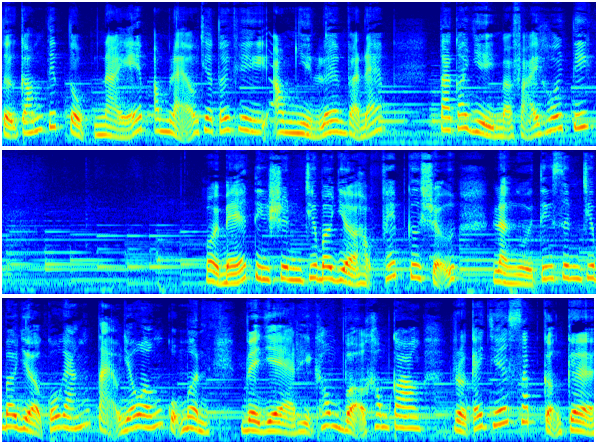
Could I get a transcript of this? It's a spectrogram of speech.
tự cống tiếp tục nài ép ông lão cho tới khi ông nhìn lên và đáp, ta có gì mà phải hối tiếc? Hồi bé tiên sinh chưa bao giờ học phép cư xử, là người tiên sinh chưa bao giờ cố gắng tạo dấu ấn của mình, về già thì không vợ không con, rồi cái chết sắp cận kề.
